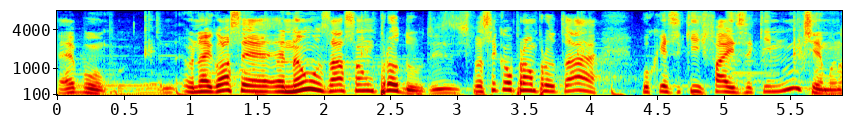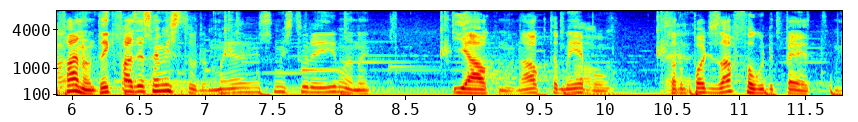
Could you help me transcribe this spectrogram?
É bom, pô. O negócio é, é não usar só um produto. Se você comprar um produto, ah, porque esse aqui faz isso aqui, mentira, mano. Não faz não, tem que fazer essa mistura. Mas essa mistura aí, mano. E álcool, mano. Álcool também é Álcool. bom. Só É. não pode usar fogo de perto. né?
